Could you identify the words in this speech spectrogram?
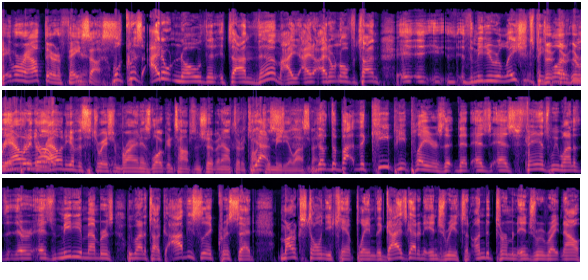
they were out there to face us. Well, Chris, I don't know that it's on them. I I, I don't know if it's on i i the media relations people. the, who the reality, the out. reality of the situation, Brian, is Logan Thompson should have been out there to talk to the media last night. The the the key players that, that as as fans we wanted, or as media members we want to talk to. Obviously, like Chris said, Mark Stone, you can't blame. The guy's got an injury. It's an undetermined injury right now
